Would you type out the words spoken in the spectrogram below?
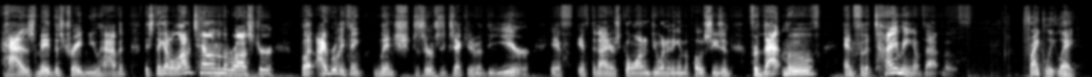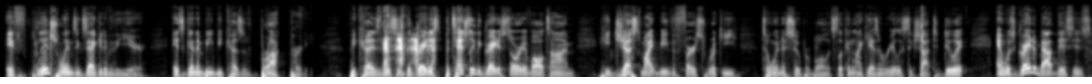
has made this trade and you haven't. They, they got a lot of talent on the roster, but I really think Lynch deserves executive of the year if if the Niners go on and do anything in the postseason for that move and for the timing of that move. Frankly, like if Lynch wins executive of the year, it's going to be because of Brock Purdy. Because this is the greatest, potentially the greatest story of all time. He just might be the first rookie to win a Super Bowl. It's looking like he has a realistic shot to do it. And what's great about this is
